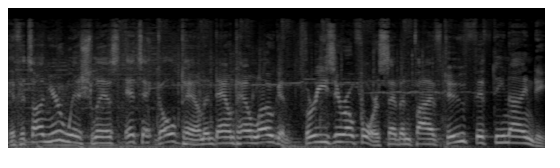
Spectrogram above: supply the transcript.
If it's on your wish list, it's at Goldtown in downtown Logan, 304 752 5090.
